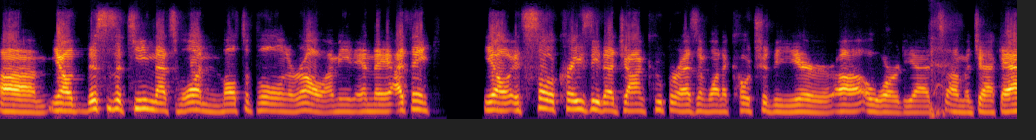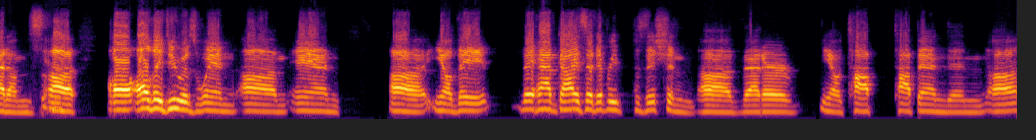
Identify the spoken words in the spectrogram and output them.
um, you know, this is a team that's won multiple in a row. I mean, and they I think you know, it's so crazy that Jon Cooper hasn't won a Coach of the Year uh, award yet. Um, a Jack Adams. Uh, all, all they do is win. Um, and uh, you know, they they have guys at every position uh, that are you know top top end. And uh,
